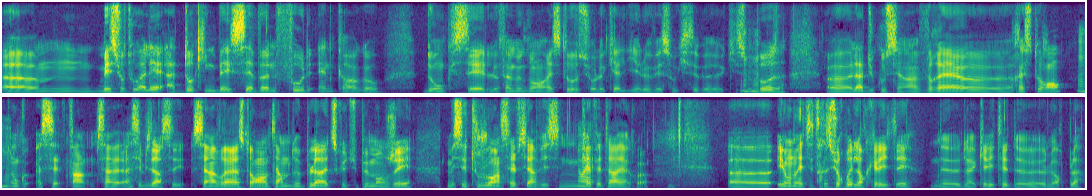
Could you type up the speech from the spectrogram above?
Euh, mais surtout aller à Docking Bay 7 Food and Cargo. Donc c'est le fameux grand resto sur lequel il y a le vaisseau qui se, qui se mhm. pose. Euh, là du coup c'est un vrai euh, restaurant. Mhm. Donc c'est assez bizarre. C'est un vrai restaurant en termes de plats et de ce que tu peux manger, mais c'est toujours un self-service, une cafétéria quoi. et on a été très surpris de leur qualité, de, de la qualité de leurs plats.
